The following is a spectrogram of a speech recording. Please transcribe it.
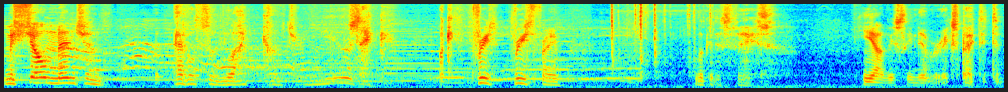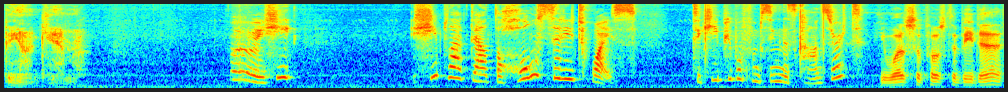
Michelle mentioned that Edelson liked country music. Okay, freeze, freeze frame. Look at his face. He obviously never expected to be on camera. Wait, wait, wait. He. He blacked out the whole city twice to keep people from seeing this concert? He was supposed to be dead.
